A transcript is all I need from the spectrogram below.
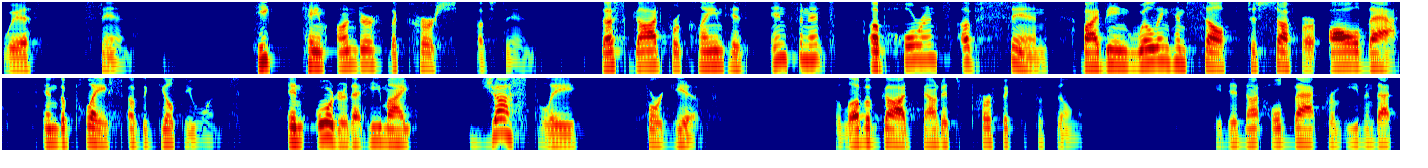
with sin. He came under the curse of sin. Thus, God proclaimed his infinite abhorrence of sin by being willing himself to suffer all that in the place of the guilty ones, in order that he might justly forgive. The love of God found its perfect fulfillment. He did not hold back from even that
